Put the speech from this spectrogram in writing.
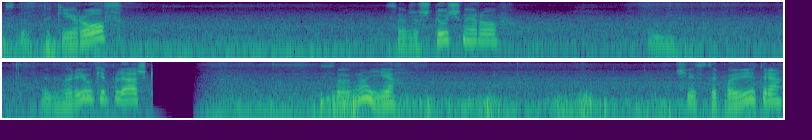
Ось тут такий ров. Це вже штучний ров. Там від горілки пляшки. Все одно є. Чисте повітря.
